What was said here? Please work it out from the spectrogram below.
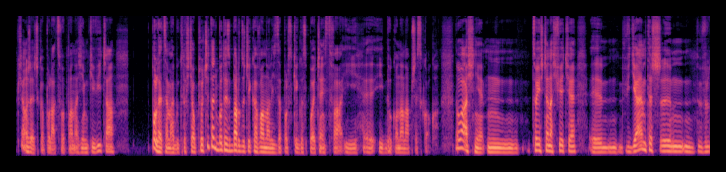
Książeczka Polactwo pana Ziemkiewicza. Polecam, jakby ktoś chciał przeczytać, bo to jest bardzo ciekawa analiza polskiego społeczeństwa i, i dokonana przez kogo. No właśnie, mm, co jeszcze na świecie? Widziałem też w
